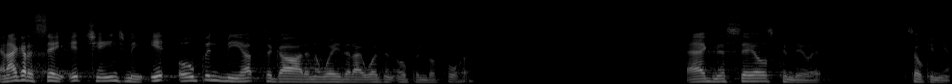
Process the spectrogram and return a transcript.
And I got to say, it changed me. It opened me up to God in a way that I wasn't open before. Agnes Sales can do it. So can you.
